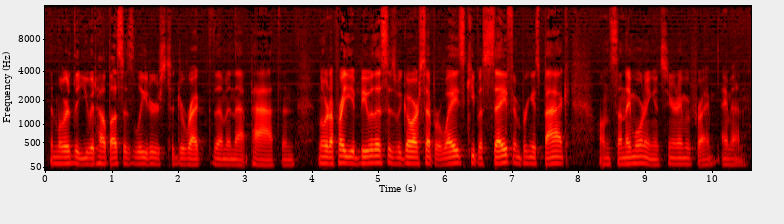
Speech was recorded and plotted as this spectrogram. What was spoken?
And Lord, that you would help us as leaders to direct them in that path. And Lord, I pray you'd be with us as we go our separate ways. Keep us safe and bring us back on Sunday morning. It's in your name we pray. Amen.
